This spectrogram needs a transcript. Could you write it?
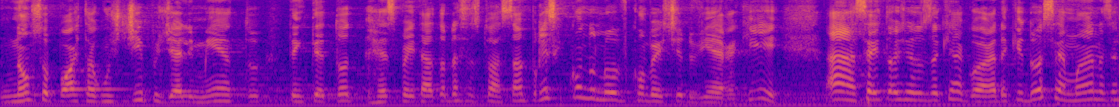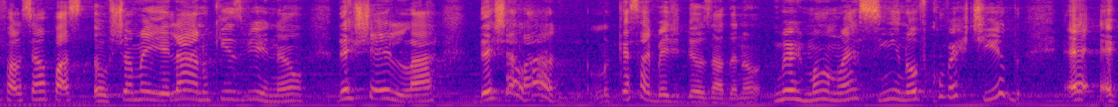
não suporta alguns tipos de alimento, tem que ter todo, respeitar toda essa situação. Por isso que quando o novo convertido vier aqui, ah, aceitou Jesus aqui agora. Daqui duas semanas você fala assim, ah, eu chamei ele, ah, não quis vir não. Deixa ele lá, deixa lá, não quer saber de Deus nada não. Meu irmão, não é assim, novo convertido. É, é,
